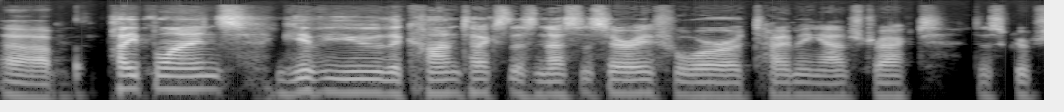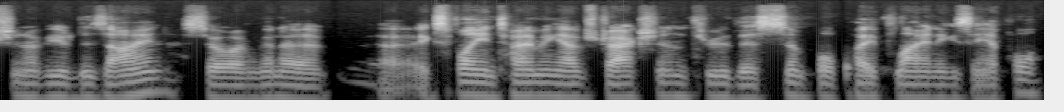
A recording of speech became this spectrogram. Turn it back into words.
Uh, pipelines give you the context that's necessary for a timing abstract description of your design. So I'm going to uh, explain timing abstraction through this simple pipeline example.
